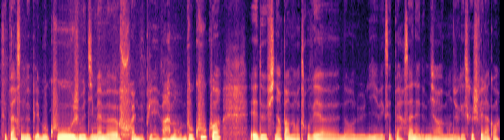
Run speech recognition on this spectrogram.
Cette personne me plaît beaucoup. Je me dis même, euh, elle me plaît vraiment beaucoup, quoi. Et de finir par me retrouver dans le lit avec cette personne et de me dire, mon Dieu, qu'est-ce que je fais là, quoi?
